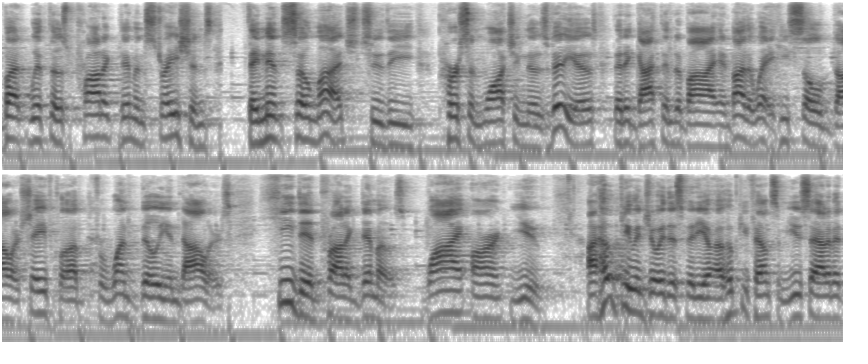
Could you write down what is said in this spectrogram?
but with those product demonstrations they meant so much to the person watching those videos that it got them to buy. And by the way he sold Dollar Shave Club for one billion dollars. He did product demos. Why aren't you I hope you enjoyed this video. I hope you found some use out of it.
